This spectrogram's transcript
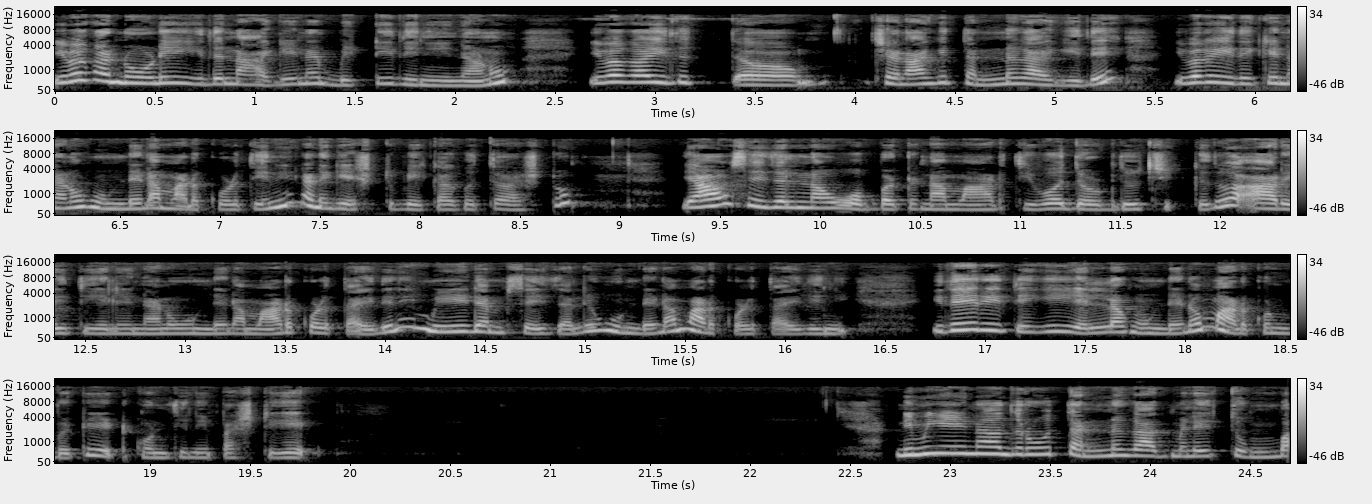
ಇವಾಗ ನೋಡಿ, ಇದನ್ನು ಹಾಗೆಯೇ ಬಿಟ್ಟಿದ್ದೀನಿ ನಾನು. ಇವಾಗ ಇದು ಚೆನ್ನಾಗಿ ತಣ್ಣಗಾಗಿದೆ. ಇವಾಗ ಇದಕ್ಕೆ ನಾನು ಉಂಡೆನ ಮಾಡ್ಕೊಳ್ತೀನಿ. ನನಗೆ ಎಷ್ಟು ಬೇಕಾಗುತ್ತೋ ಅಷ್ಟು. ಯಾವ ಸೈಜಲ್ಲಿ ನಾವು ಒಬ್ಬಟ್ಟನ್ನ ಮಾಡ್ತೀವೋ, ದೊಡ್ಡದು, ಚಿಕ್ಕದು, ಆ ರೀತಿಯಲ್ಲಿ ನಾನು ಉಂಡೆನ ಮಾಡ್ಕೊಳ್ತಾ ಇದ್ದೀನಿ. ಮೀಡಿಯಮ್ ಸೈಜಲ್ಲಿ ಉಂಡೆನ ಮಾಡ್ಕೊಳ್ತಾ ಇದ್ದೀನಿ. ಇದೇ ರೀತಿಯಾಗಿ ಎಲ್ಲ ಉಂಡೆನೂ ಮಾಡ್ಕೊಂಡ್ಬಿಟ್ಟು ಇಟ್ಕೊತೀನಿ ಫಸ್ಟಿಗೆ ನಿಮಗೇನಾದರೂ ತಣ್ಣಗಾದ್ಮೇಲೆ ತುಂಬ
